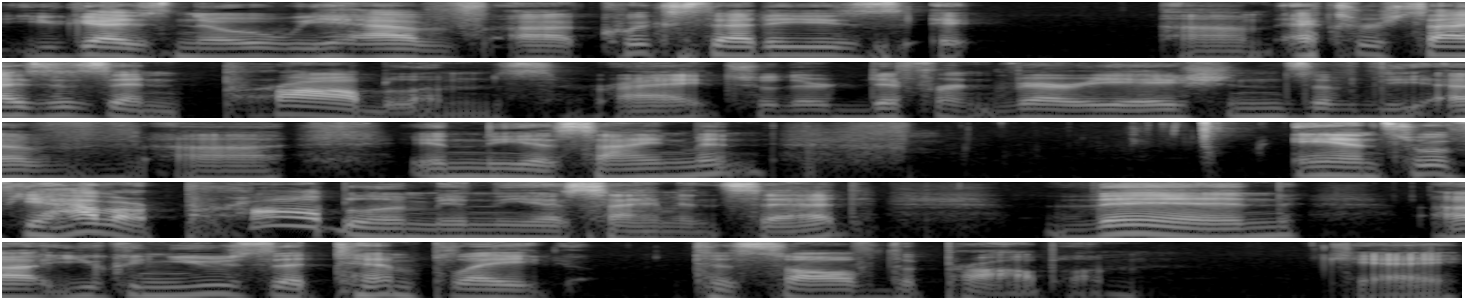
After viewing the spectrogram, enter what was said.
you guys know we have uh, quick studies, um, exercises, and problems, right? So there are different variations of the of uh, in the assignment. And so if you have a problem in the assignment set, then uh, you can use the template to solve the problem. Okay,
